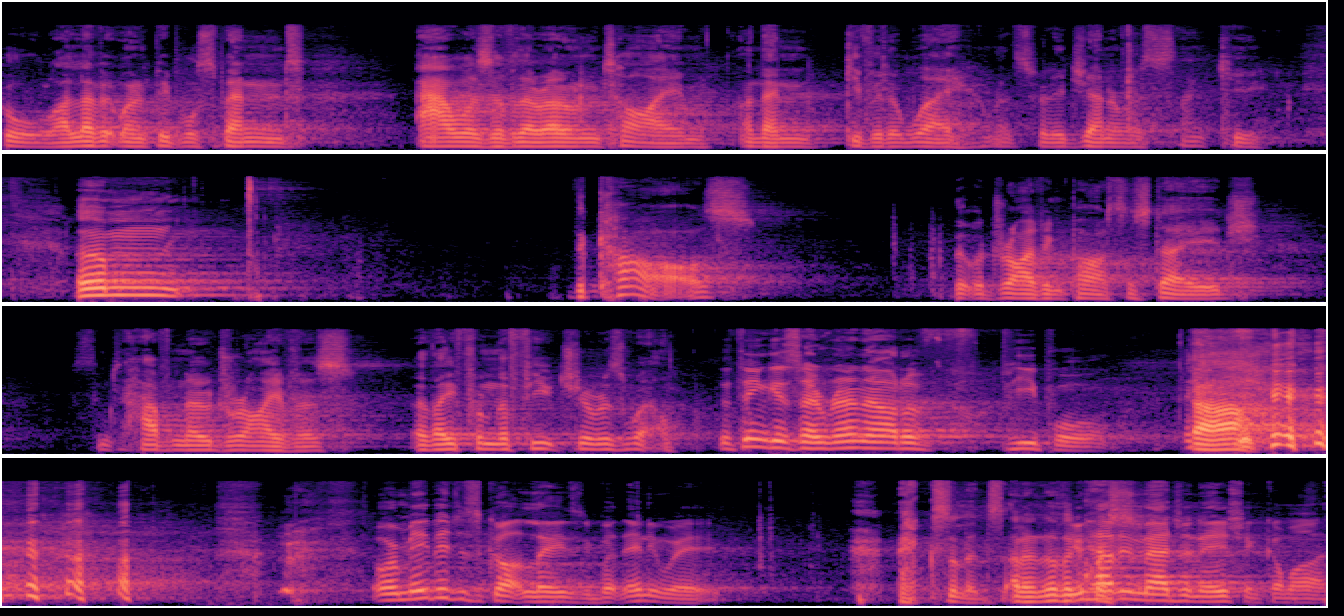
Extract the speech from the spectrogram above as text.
Cool. I love it when people spend hours of their own time and then give it away. That's really generous. Thank you. Um, the cars that were driving past the stage seem to have no drivers. Are they from the future as well? The thing is, I ran out of people. Ah. Or maybe it just got lazy, but anyway. Excellent. And another you question. have imagination, come on.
